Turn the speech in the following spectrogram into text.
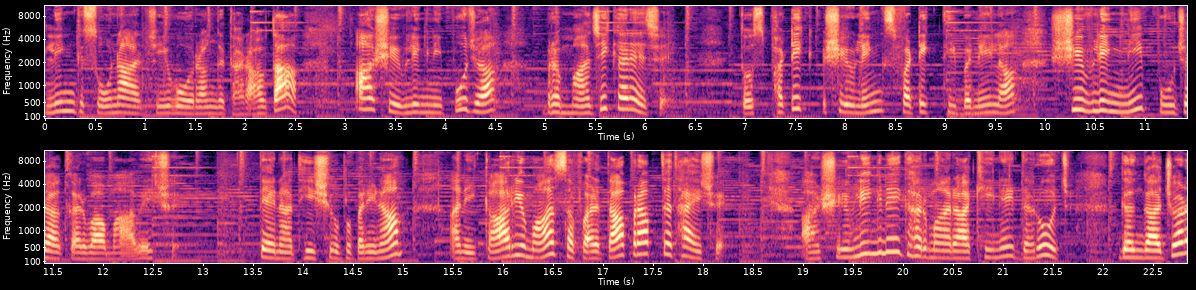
લિંગ સોના જેવો રંગ ધરાવતા આ શિવલિંગની પૂજા બ્રહ્માજી કરે છે. તો સ્ફટિક શિવલિંગ સ્ફટિકથી બનેલા શિવલિંગની પૂજા કરવામાં આવે છે. તેનાથી શુભ પરિણામ અને કાર્યમાં સફળતા પ્રાપ્ત થાય છે. આ શિવલિંગને ઘરમાં રાખીને દરરોજ ગંગાજળ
